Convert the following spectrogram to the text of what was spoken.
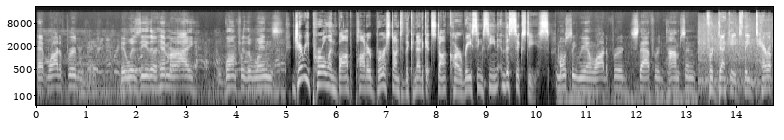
At Waterford, it was either him or I going for the wins. Jerry Pearl and Bob Potter burst onto the Connecticut stock car racing scene in the 60s. Mostly ran Waterford, Stafford, Thompson. For decades, they'd tear up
